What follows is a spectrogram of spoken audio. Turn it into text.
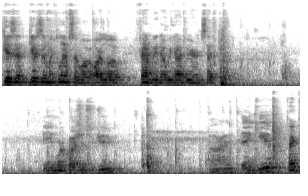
gives them gives them a glimpse of our, our little family that we have here in Sefton. Any more questions for Junior? All right, thank you. Thank you.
